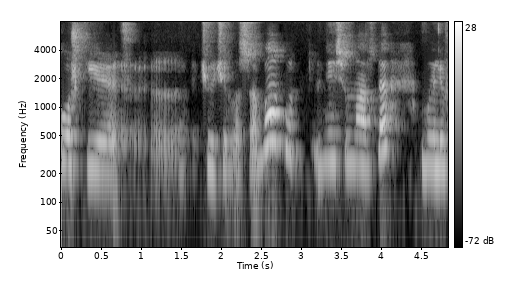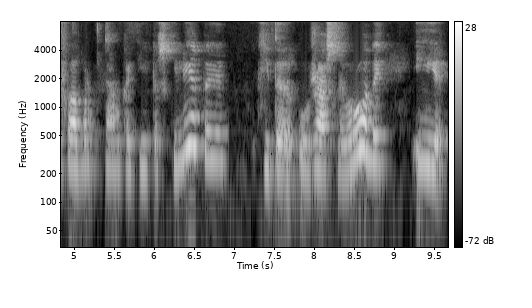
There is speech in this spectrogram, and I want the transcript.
кошки, э, чучело собак, вот здесь у нас, да, были фабр, там какие-то скелеты, какие-то ужасные уроды, и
